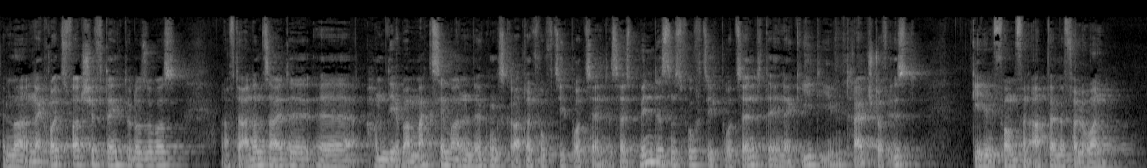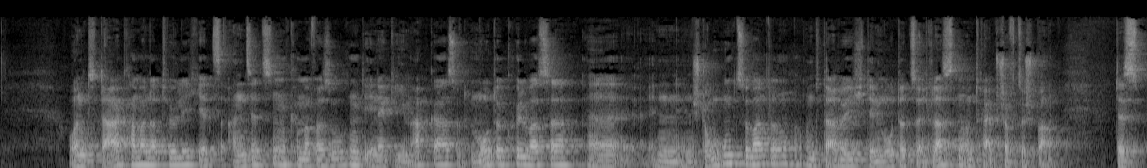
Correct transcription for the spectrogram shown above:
wenn man an ein Kreuzfahrtschiff denkt oder sowas. Auf der anderen Seite äh, haben die aber maximalen Wirkungsgrad von 50 Prozent. Das heißt, mindestens 50 Prozent der Energie, die im Treibstoff ist, geht in Form von Abwärme verloren. Und da kann man natürlich jetzt ansetzen kann man versuchen, die Energie im Abgas oder Motorkühlwasser äh, in, in Strom umzuwandeln und dadurch den Motor zu entlasten und Treibstoff zu sparen. Das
